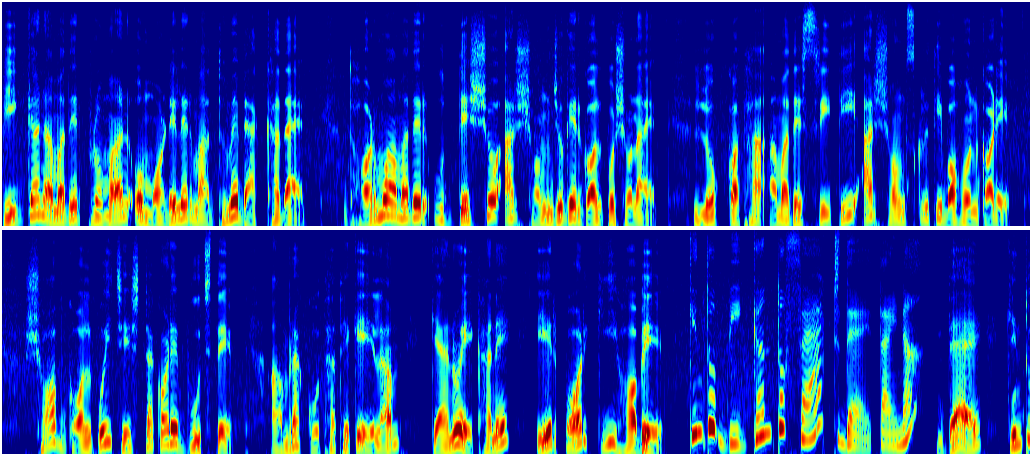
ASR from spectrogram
বিজ্ঞান আমাদের প্রমাণ ও মডেলের মাধ্যমে ব্যাখ্যা দেয়। ধর্ম আমাদের উদ্দেশ্য আর সংযোগের গল্প শোনায়। লোককথা আমাদের স্মৃতি আর সংস্কৃতি বহন করে। সব গল্পই চেষ্টা করে বুঝতে। আমরা কোথা থেকে এলাম কেন এখানে এরপর কি হবে? কিন্তু বিজ্ঞান তো ফ্যাক্ট দেয় তাই না? দেয় কিন্তু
